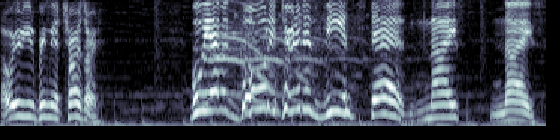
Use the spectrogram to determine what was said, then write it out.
I ordered you to bring me a Charizard. But we have a gold Eternatus V instead. Nice, nice.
